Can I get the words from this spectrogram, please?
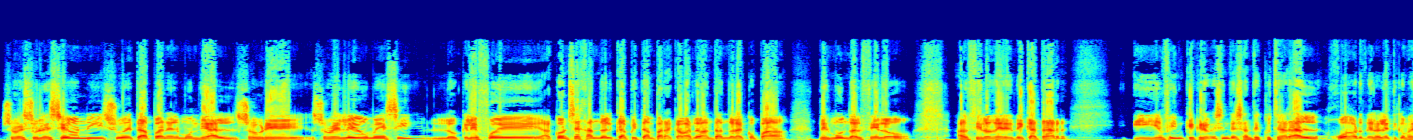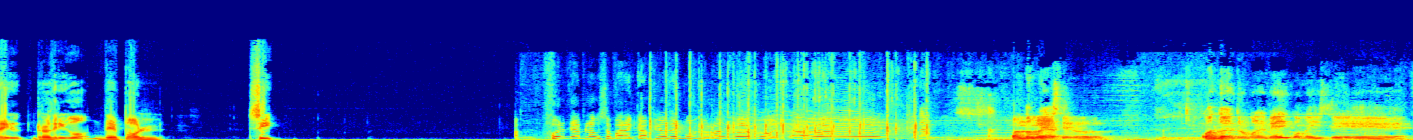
sobre su lesión y su etapa en el Mundial, sobre, sobre Leo Messi, lo que le fue aconsejando el capitán para acabar levantando la Copa del Mundo al cielo, al cielo de, Qatar. Y, en fin, que creo que es interesante escuchar al jugador del Atlético Madrid, Rodrigo de Paul. Sí, Fuerte aplauso para el campeón del mundo, Rodrigo de Paul. Cuando me voy a hacer, cuando entro con el médico me dice,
